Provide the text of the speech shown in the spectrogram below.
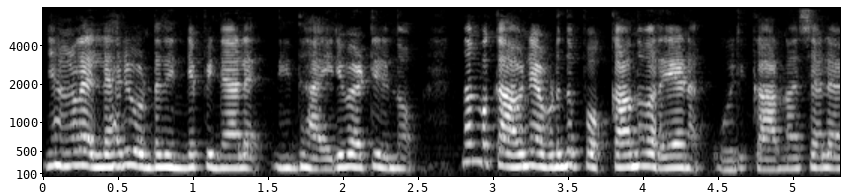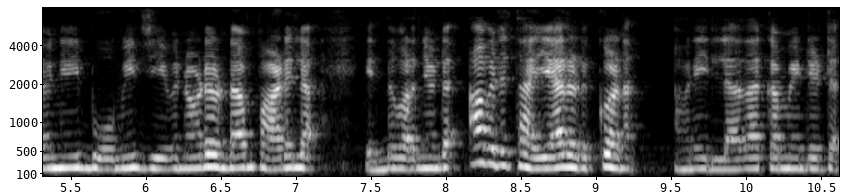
ഞങ്ങളെല്ലാവരും ഉണ്ട് നിന്റെ പിന്നാലെ. നീ ധൈര്യമായിട്ടിരുന്നു. നമുക്ക് അവനെ അവിടുന്ന് പൊക്കാന്ന് പറയാണ്. ഒരു കാരണവശാലും അവന് ഈ ഭൂമി ജീവനോടെ ഉണ്ടാകാൻ പാടില്ല. എന്ന് പറഞ്ഞുകൊണ്ട് അവർ തയ്യാറെടുക്കുകയാണ് അവനെ ഇല്ലാതാക്കാൻ വേണ്ടിയിട്ട്.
